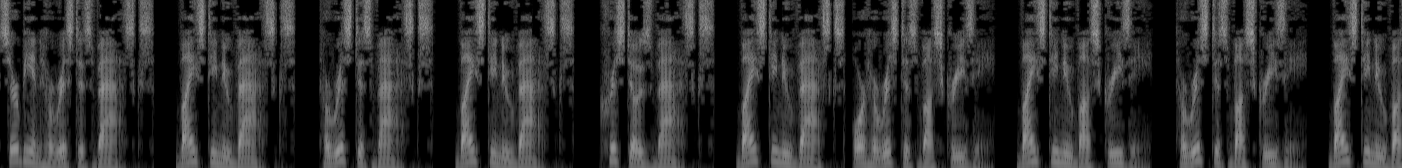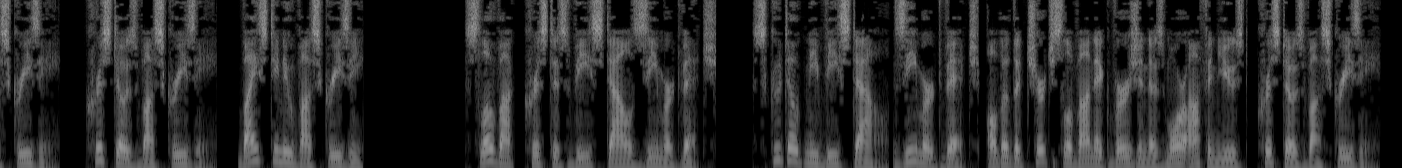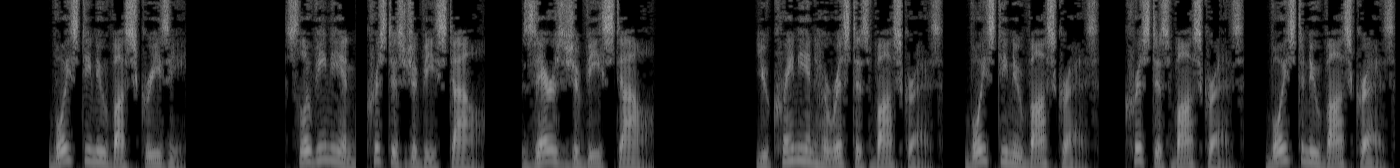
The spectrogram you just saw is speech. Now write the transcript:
Serbian Haristus Vasks. Vistinu Vasks. Haristus Vasks. Vistinu Vasks. Christos Vasks. Vistinu Vasks, or Haristus Voskrizi. Vistinu Voskrizi. Haristus Voskrizi. Vistinu Voskrizi. Christos Voskrizi. Vistinu Voskrizi Slovak, Christus v Stal Zmrtvich. Skutokni v Stal Zmrtvich, although the Church Slavonic version is more often used, Christos Voskrizi. Voistinu Voskrizi Slovenian, Christus v Stal. Zerzhvi Stal. Ukrainian Haristus Voskres. Voistinu Voskres. Christus Voskres. Voistinu Voskres.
